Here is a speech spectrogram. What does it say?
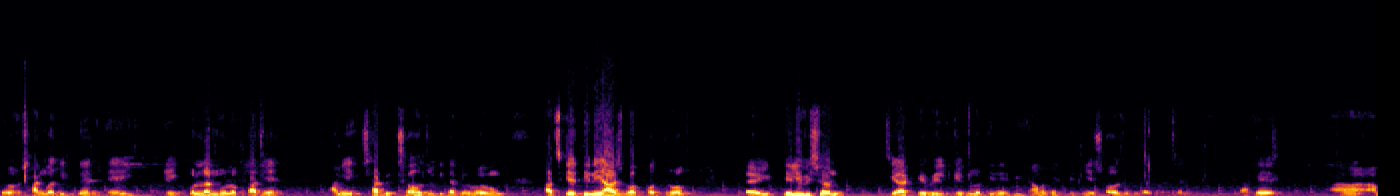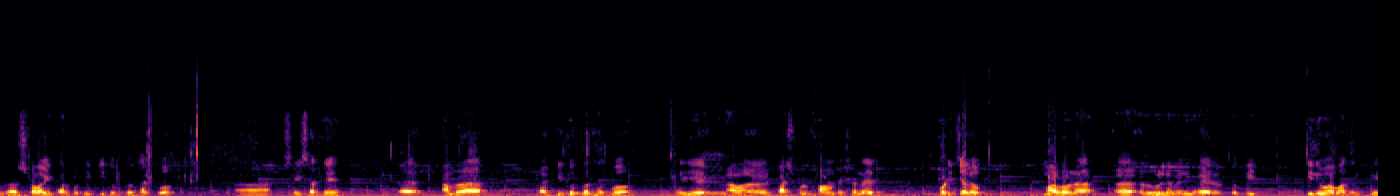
তো সাংবাদিকদের এই এই কল্যাণমূলক কাজে আমি সার্বিক সহযোগিতা করব এবং আজকে তিনি আসবাবপত্র, এই টেলিভিশন চেয়ার টেবিল এগুলো তিনি আমাদেরকে দিয়ে সহযোগিতা করেছেন। তাকে আমরা সবাই তার প্রতি কৃতজ্ঞ থাকব। সেই সাথে আমরা কৃতজ্ঞ থাকব এই যে আমার কাশফুল ফাউন্ডেশনের পরিচালক মাওলানা রুহুল আমিন ভাইয়ের প্রতি। তিনিও আমাদেরকে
